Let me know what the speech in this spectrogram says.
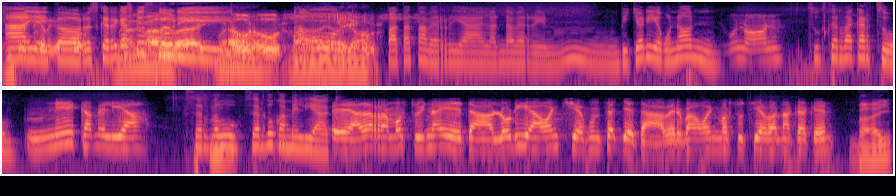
Ai, aitor, eskerrik asko zuri. Agur, agur. Agur, patata berria, landa berrin. Mm, bitori, egunon. Egunon. Zuk zer dakartzu? Ni kamelia. Zer du, mm. zer du kameliak? E, adarra moztu inai eta loria oantxia juntzat eta, ber, ba, oin moztutzia banakaken. Bai.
